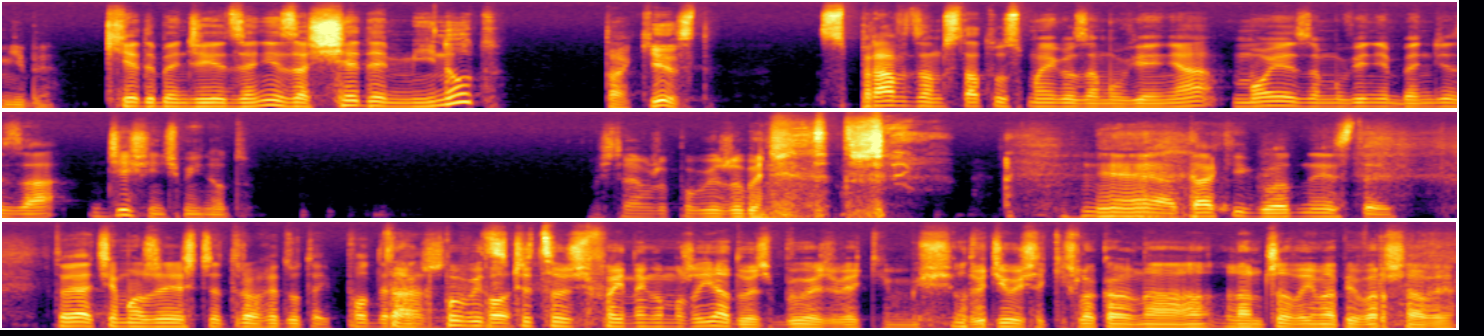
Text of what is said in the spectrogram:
Niby. Kiedy będzie jedzenie? Za 7 minut? Tak, jest. Sprawdzam status mojego zamówienia. Moje zamówienie będzie za 10 minut. Myślałem, że powie, że będzie za 3. Nie, a taki głodny jesteś. To ja cię może jeszcze trochę tutaj podrażnię. Tak, powiedz, Po- czy coś fajnego może jadłeś? Byłeś w jakimś, odwiedziłeś jakiś lokal na lunchowej mapie Warszawy.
